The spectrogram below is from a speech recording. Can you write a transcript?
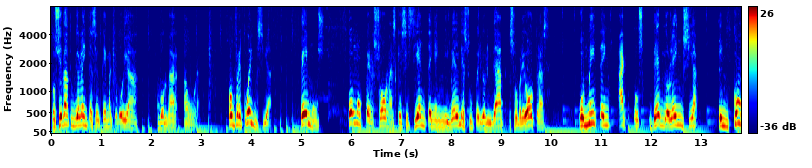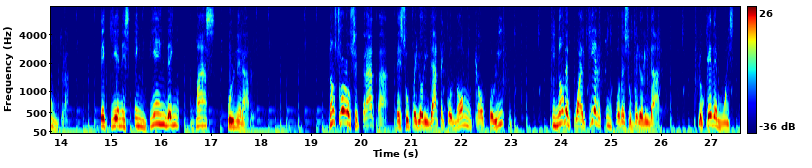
Sociedad violenta es el tema que voy a abordar ahora. Con frecuencia vemos cómo personas que se sienten en nivel de superioridad sobre otras cometen actos de violencia en contra de quienes entienden más vulnerables. No solo se trata de superioridad económica o política, sino de cualquier tipo de superioridad, lo que demuestra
